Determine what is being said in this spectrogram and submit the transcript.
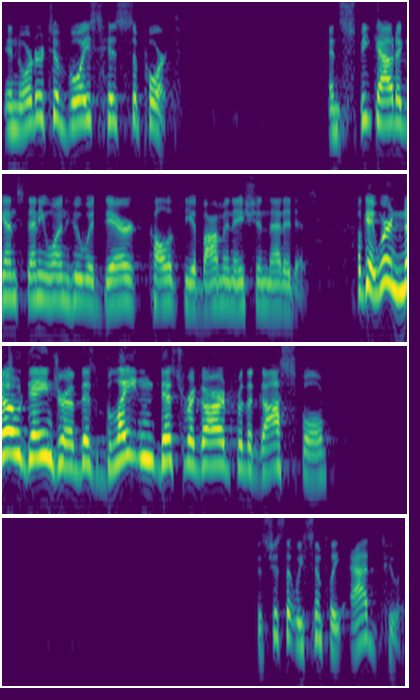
in order to voice his support and speak out against anyone who would dare call it the abomination that it is. Okay, we're in no danger of this blatant disregard for the gospel It's just that we simply add to it.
